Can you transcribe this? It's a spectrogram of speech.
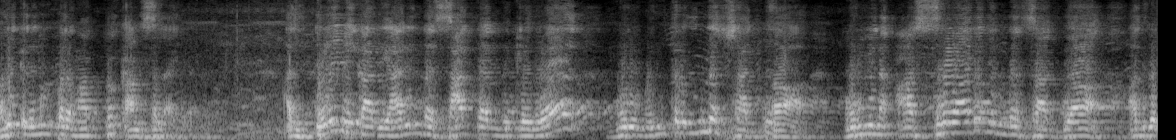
ಅದಕ್ಕೆ ನಿಮಗೆ ಪರಮಾತ್ಮ ಕಾಣಿಸಲಾಗಿದೆ ಅದು ತಿಳಿಬೇಕಾದ ಯಾರಿಂದ ಸಾಧ್ಯ ಅಂತ ಕೇಳಿದ್ರೆ ಗುರು ಮಂತ್ರದಿಂದ ಸಾಧ್ಯ ಗುರುವಿನ ಆಶೀರ್ವಾದದಿಂದ ಸಾಧ್ಯ. ಅದಕ್ಕೆ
